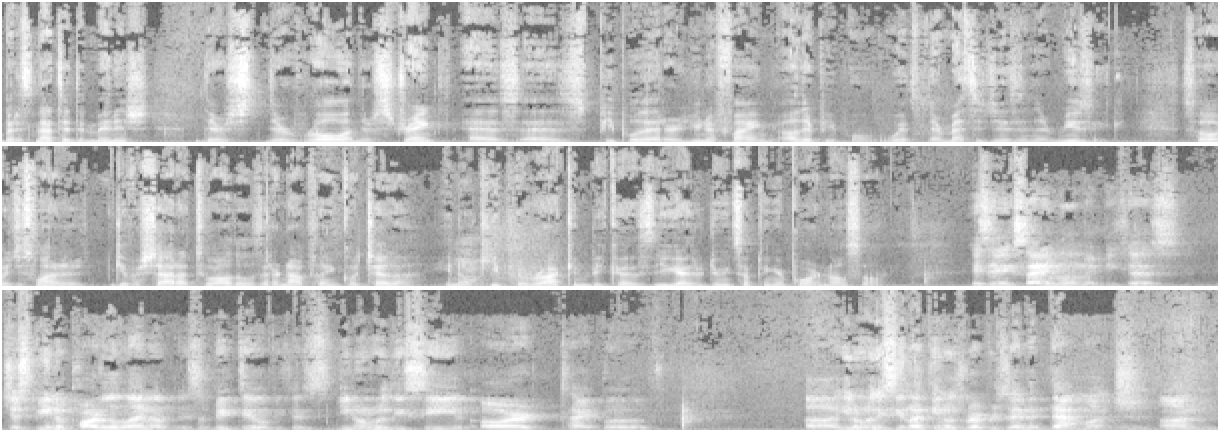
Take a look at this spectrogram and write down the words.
but it's not to diminish their their role and their strength as as people that are unifying other people with their messages and their music so I just wanted to give a shout out to all those that are not playing Coachella you know keep it rocking because you guys are doing something important also It's an exciting moment because just being a part of the lineup is a big deal because you don't really see our type of uh, you don't really see Latinos represented that much on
